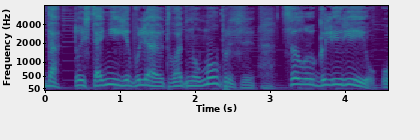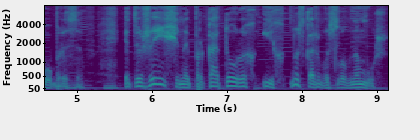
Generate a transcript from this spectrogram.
Да, то есть они являют в одном образе целую галерею образов. Это женщины, про которых их, ну, скажем, условно, муж,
